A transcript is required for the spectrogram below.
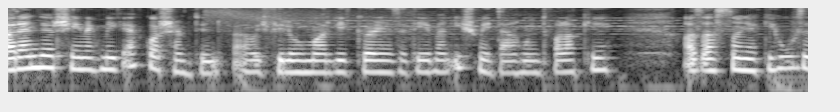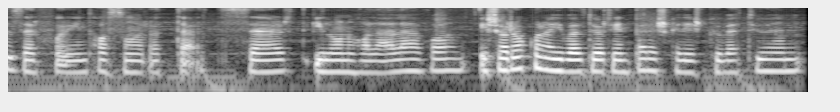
A rendőrségnek még ekkor sem tűnt fel, hogy Filó Margit környezetében ismét elhunyt valaki, az asszony, aki 20 ezer forint haszonra tett szert Ilona halálával, és a rokonaival történt pereskedést követően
